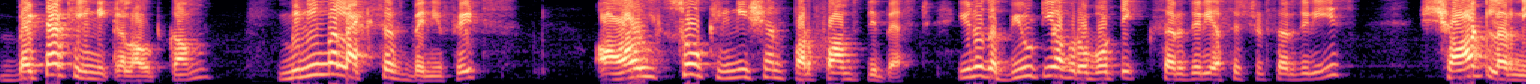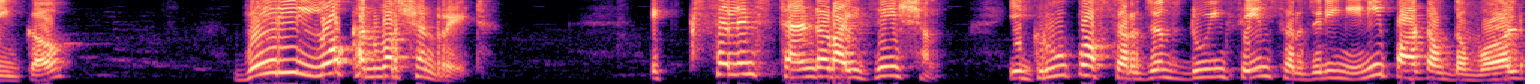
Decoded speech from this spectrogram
better clinical outcome, minimal access benefits, also clinician performs the best. You know the beauty of robotic surgery, assisted surgery is short learning curve, very low conversion rate, excellent standardization. A group of surgeons doing same surgery in any part of the world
